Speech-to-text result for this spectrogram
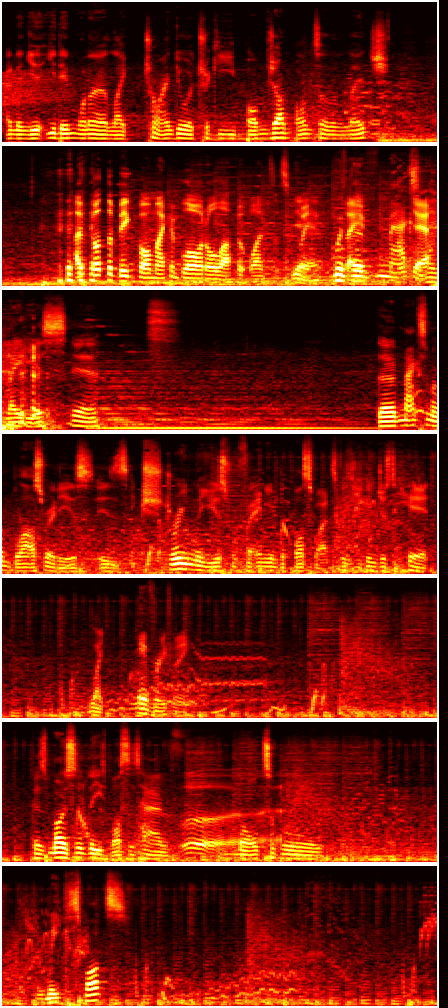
And then you, you didn't want to like try and do a tricky bomb jump onto the ledge. I've got the big bomb, I can blow it all up at once, it's quick. with Save. the maximum Yeah. radius. Yeah. The maximum blast radius is extremely useful for any of the boss fights because you can just hit like everything. Because most of these bosses have multiple weak spots.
